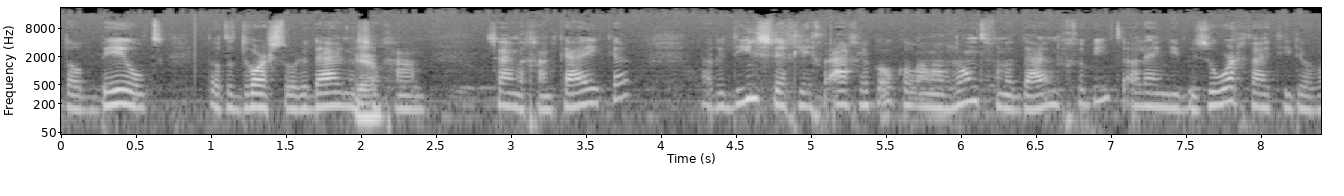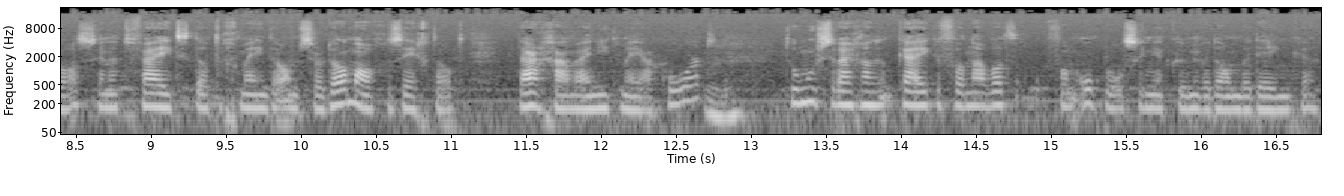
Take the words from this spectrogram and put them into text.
dat beeld dat het dwars door de duinen Ja. zou gaan, zijn we gaan kijken. Nou, de dienstweg ligt eigenlijk ook al aan de rand van het duingebied. Alleen die bezorgdheid die er was en het feit dat de gemeente Amsterdam al gezegd had, daar gaan wij niet mee akkoord. Toen moesten wij gaan kijken van nou, wat voor oplossingen kunnen we dan bedenken.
